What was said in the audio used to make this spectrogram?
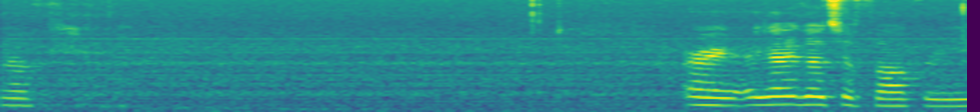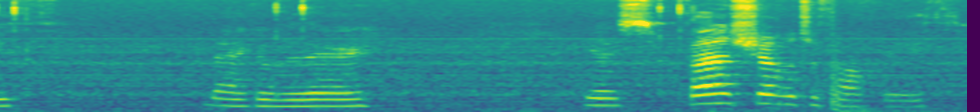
Okay. Alright, I gotta go to Falkreath. Back over there. Yes, fast travel to Falkreath.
